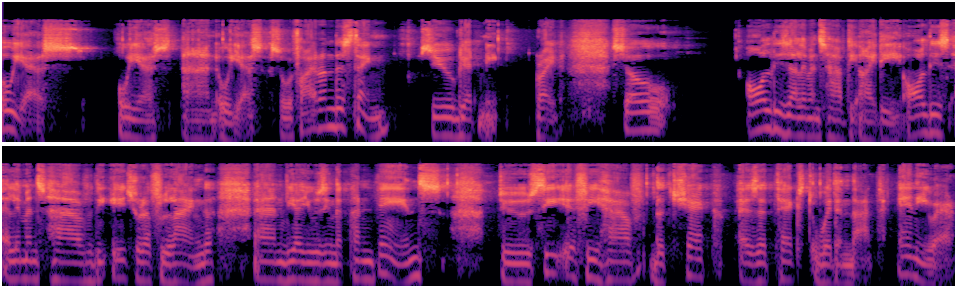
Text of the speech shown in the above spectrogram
Oh yes. Oh yes and oh yes. So if I run this thing so you get me right? So all these elements have the ID all these elements have the href lang and we are using the contains to see if we have the check as a text within that anywhere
